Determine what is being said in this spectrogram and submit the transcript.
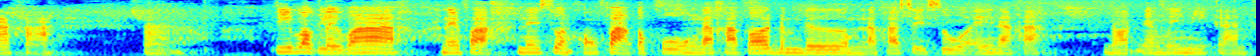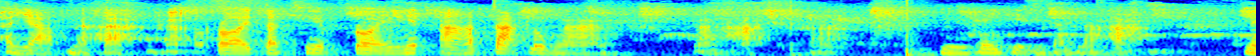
นะคะตีบอกเลยว่าในฝาในส่วนของฝากระโปรงนะคะ ก็เดิมๆนะคะ สวยๆนะคะน็อตยังไม่มีการขยับนะคะรอยตะเข็บรอยเม็ดอาร์ตจากโรงงานนะคะมีให้เห็นกันนะคะ ใน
